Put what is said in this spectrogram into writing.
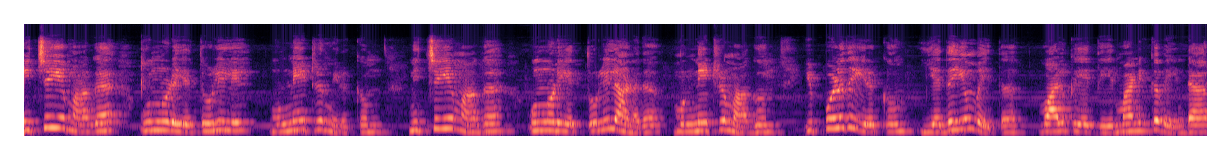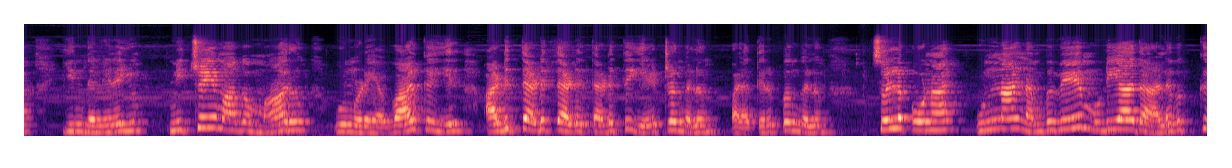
நிச்சயமாக உன்னுடைய தொழிலில் முன்னேற்றம் இருக்கும். நிச்சயமாக உன்னுடைய தொழிலானது முன்னேற்றமாகும். இப்பொழுது இருக்கும் எதையும் வைத்து வாழ்க்கையை தீர்மானிக்க வேண்டாம். இந்த நிலையும் நிச்சயமாக மாறும். உன்னுடைய வாழ்க்கையில் அடுத்தடுத்து அடுத்தடுத்து ஏற்றங்களும் பல திருப்பங்களும் சொல்லப்போனால் உன்னால் நம்பவே முடியாத அளவுக்கு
